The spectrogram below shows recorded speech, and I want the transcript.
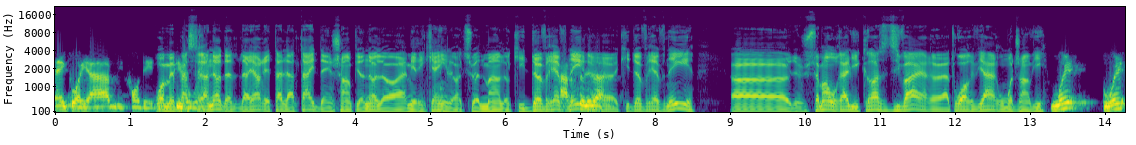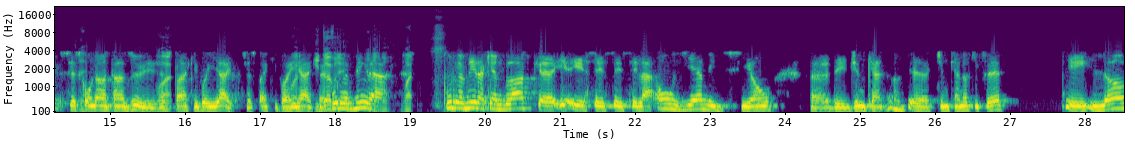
incroyables. Ils font des. Oui, mais Pastrana, d'ailleurs, est à la tête d'un championnat là, américain là, actuellement là, qui devrait venir, euh, qui devrait venir euh, justement au rallycross d'hiver euh, à Trois-Rivières au mois de janvier. Oui, oui, c'est ce qu'on a entendu et j'espère qu'il va y être. J'espère qu'il va y être. pour revenir à, pour revenir à Ken Block, euh, et, c'est la onzième édition euh, des Gymkhana euh, Gymkhana qu'il fait. Et là,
